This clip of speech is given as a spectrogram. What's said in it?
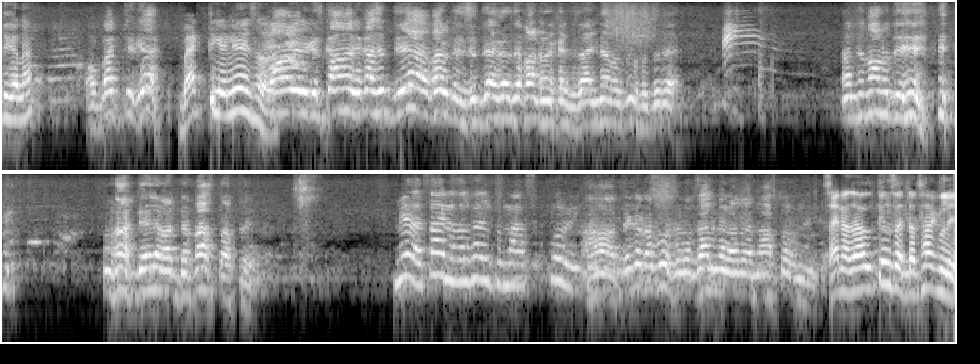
দিকে না? বাইক থেকে? নিয়ে এসো কামের কাছে দিয়ে বার দিয়েছে দেখা যায় পান্ডা খেতে যাই না দূর। হতে রে আমি মানু দিয়ে ডেলে বাড়তে পাঁচটা আছে। হ্যাঁ টিকিটটা বসে জাল মেলা মাছ পার নেই। চাইনা জাল তিন চারটা থাকলে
